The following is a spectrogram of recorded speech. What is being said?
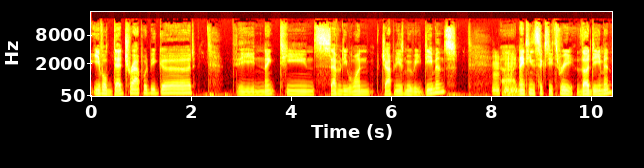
Evil Dead Trap would be good. The 1971 Japanese movie Demons. Mhm. Uh, 1963 The Demon.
